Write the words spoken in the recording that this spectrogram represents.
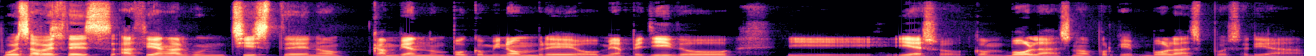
pues a veces hacían algún chiste, ¿no? Cambiando un poco mi nombre o mi apellido y, eso, con bolas, ¿no? Porque bolas pues sería...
